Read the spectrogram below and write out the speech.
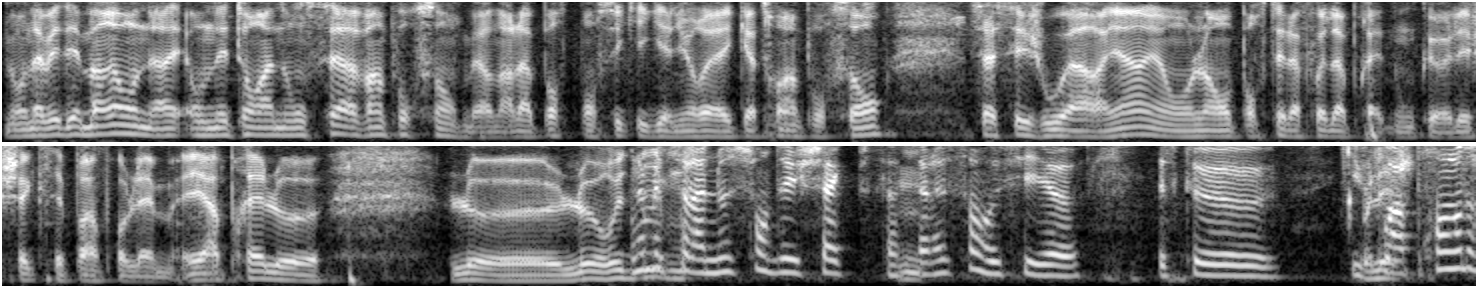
mais on avait démarré en, en étant annoncé à 20%. Bernard Laporte pensait qu'il gagnerait à 80%, ça s'est joué à rien et on l'a emporté la fois d'après. Donc euh, l'échec, c'est pas un problème. Et après le le, le rugby. Non, mais sur la notion d'échec, c'est intéressant aussi. Euh, est-ce que il faut apprendre.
